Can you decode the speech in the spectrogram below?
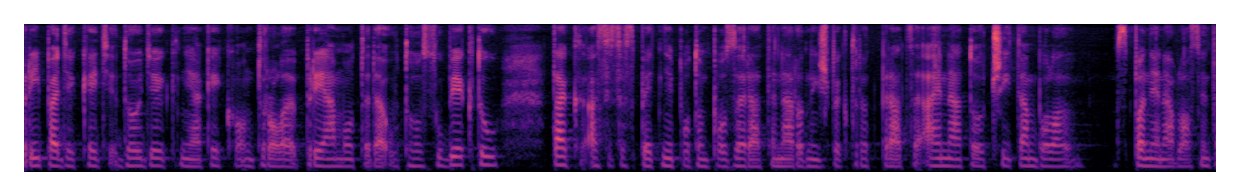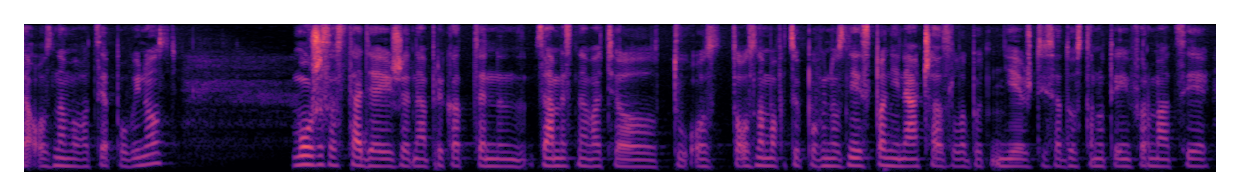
prípade, keď dojde k nejakej kontrole priamo teda u toho subjektu, tak asi sa spätne potom pozera ten Národný inšpektorát práce aj na to, či tam bola splnená vlastne tá oznamovacia povinnosť. Môže sa stať aj, že napríklad ten zamestnávateľ tú, tú oznamovaciu povinnosť nesplní na čas, lebo nie vždy sa dostanú tie informácie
